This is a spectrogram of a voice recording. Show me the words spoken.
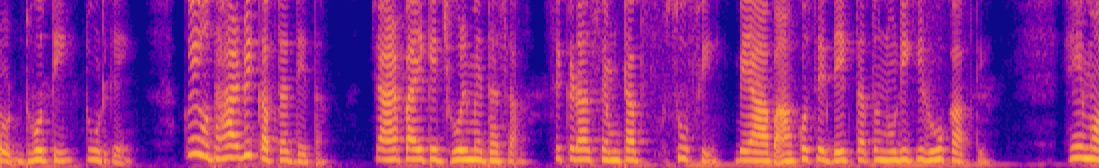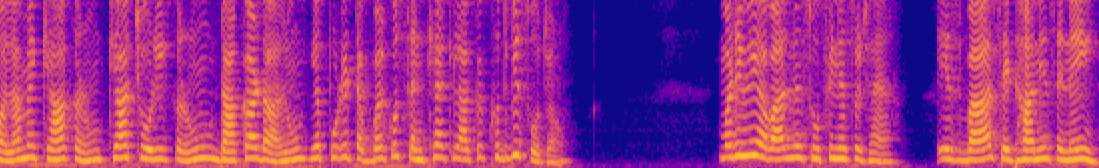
धोती टूट गई। कोई उधार भी कब तक देता? चार पाई के झोल में धसा, सिकड़ा, सिमटा, सूफी, बेआब आँखों से देखता तो नूरी की रूह कांपती। हे मौला, मैं क्या करूँ? क्या चोरी करूँ? डाका डालूं? या पूरे टब्बर को संख्या खिलाकर खुद भी सो जाऊँ? मरी हुई आवाज़ में सूफी ने सुझाया, इस बार सेठानी से नहीं,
